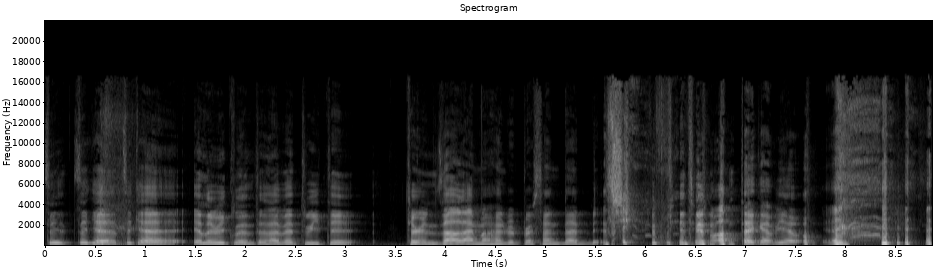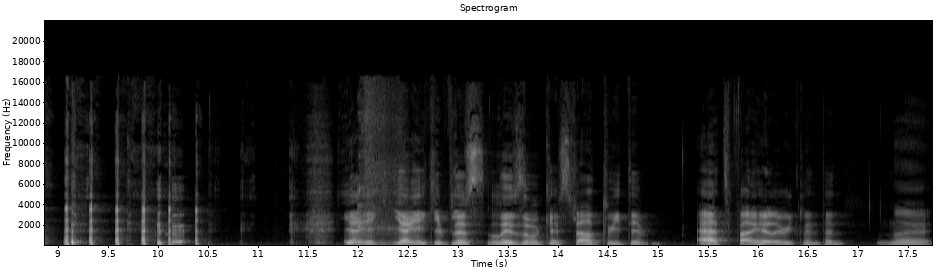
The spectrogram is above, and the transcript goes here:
Tu sais- que, Hillary Clinton avait tweeté Turns out I'm 100% that bitch. Puis tout le monde était comme yo. Il y, a rien, y a rien qui est plus léso que se faire tweeter at par Hillary Clinton. Ouais.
